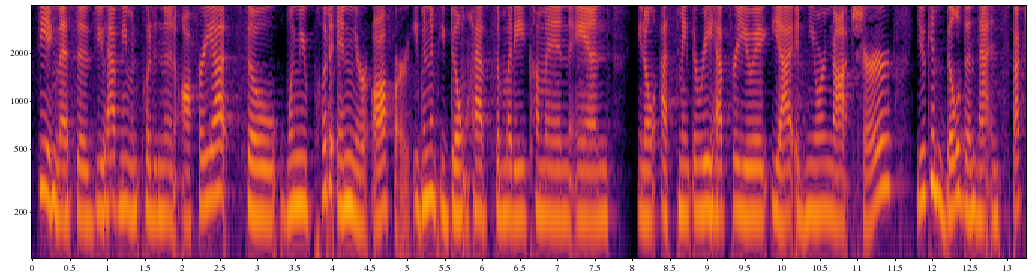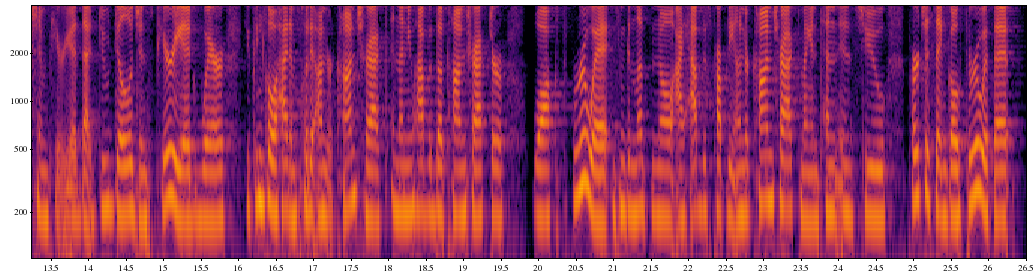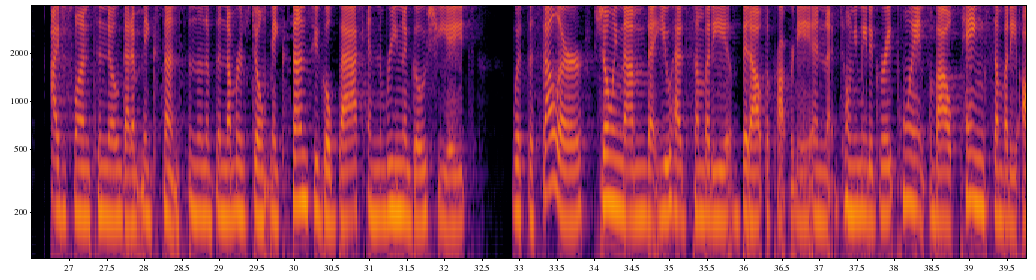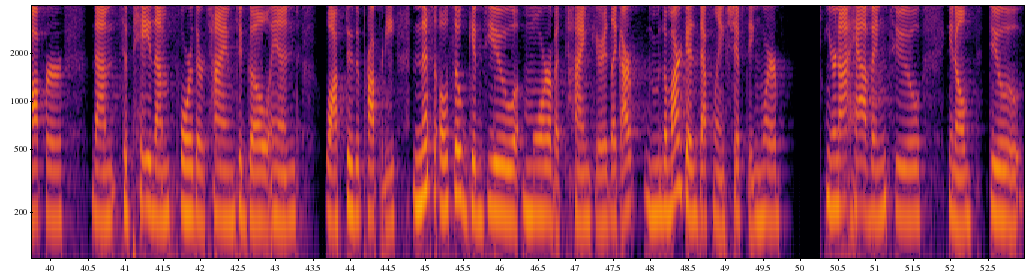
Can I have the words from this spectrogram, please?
seeing this is you haven't even put in an offer yet. So when you put in your offer, even if you don't have somebody come in and you know estimate the rehab for you yet and you're not sure you can build in that inspection period, that due diligence period where you can go ahead and put it under contract and then you have the contractor walk through it. You can let them know I have this property under contract. My intent is to purchase it and go through with it. I just wanted to know that it makes sense. And then if the numbers don't make sense, you go back and renegotiate with the seller, showing them that you had somebody bid out the property. And Tony made a great point about paying somebody, offer them to pay them for their time to go and walk through the property. And this also gives you more of a time period. Like our the market is definitely shifting where you're not having to, you know, do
